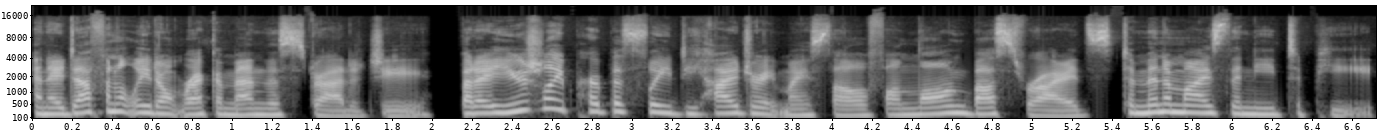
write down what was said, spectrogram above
and I definitely don't recommend this strategy, but I usually purposely dehydrate myself on long bus rides to minimize the need to pee.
